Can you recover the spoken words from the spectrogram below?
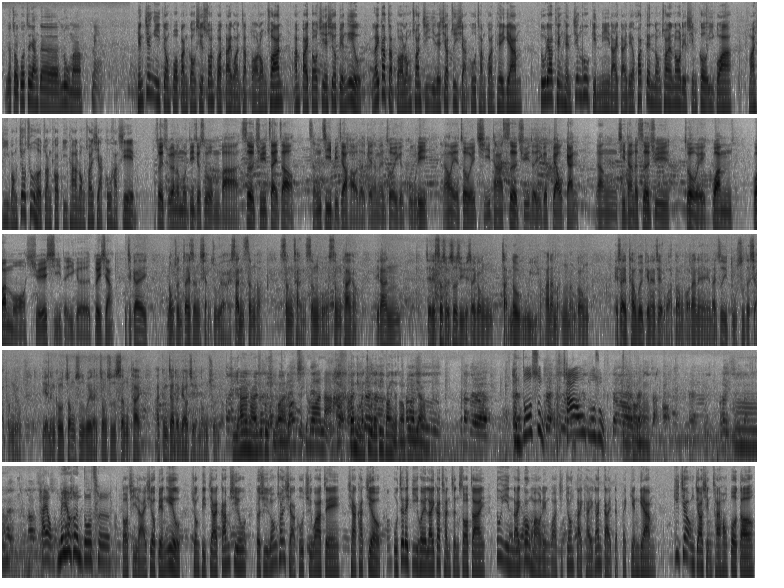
有走过这样的路吗？没有。行政院中部办公室宣布，台湾十大农村安排多次的小朋友来到十大农村之一的涉水社区参观体验。除了呈现政府近年来大力发展农村的努力成果以外，嘛希望借此和全国其他农村社区学习。最主要的目的就是我们把社区再造成绩比较好的，给他们做一个鼓励，然后也作为其他社区的一个标杆，让其他的社区作为观。观摩学习的一个对象，这个农村再生想主要三生哈，生产、生活、生态哈，伫咱这个涉水社区也是讲展露无遗哈。啊，咱嘛希望讲，会使透过今日这活动，和咱的来自于都市的小朋友，也能够重视未来、重视生态，啊，更加的了解农村。喜欢还是不喜欢？喜欢啊。跟你们住的地方有什么不一样？很多树，超多树。然后呢？嗯，还有没有很多车？都市内小朋友上直接感受，就是农村社区树啊多，车较少，有这个机会来到参政所在，对因来讲，有另外一种大开眼界特别经验。记者王昭成采访报道。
